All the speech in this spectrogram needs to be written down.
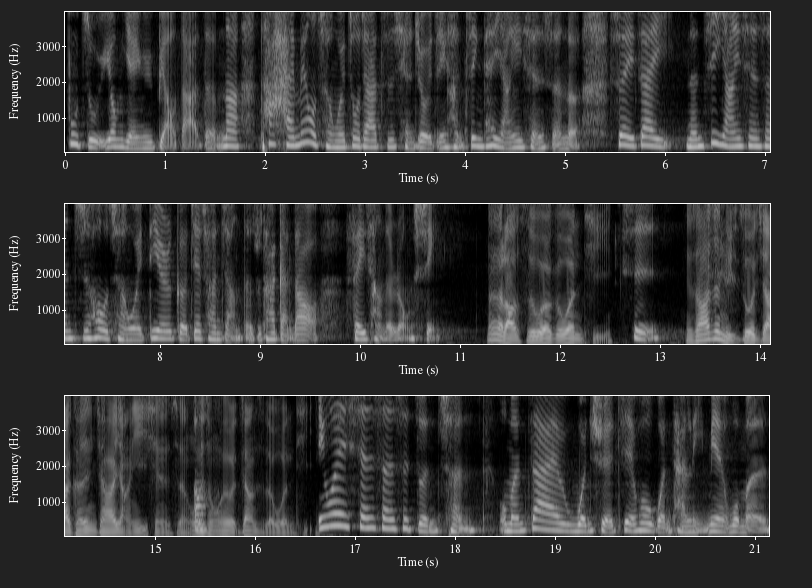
不足以用言语表达的。那他还没有成为作家之前，就已经很敬佩杨毅先生了。所以在能继杨毅先生之后，成为第二个芥川奖得主，他感到非常的荣幸。那个老师，我有个问题，是你说她是女作家，可是你叫她杨毅先生，为什么会有这样子的问题？因为先生是尊称，我们在文学界或文坛里面，我们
